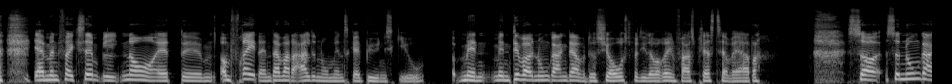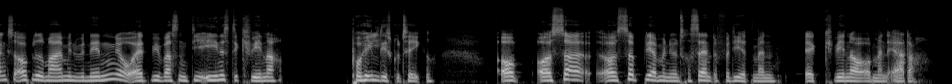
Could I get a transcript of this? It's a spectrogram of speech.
Ja, men for eksempel, når at, øh, om fredagen, der var der aldrig nogen mennesker i byen i Skive. Men, men det var nogle gange, der var det var sjovest, fordi der var rent faktisk plads til at være der. Så, så nogle gange så oplevede mig og min veninde jo, at vi var sådan de eneste kvinder på hele diskoteket. Og, og, så, og så bliver man jo interessant, fordi at man er kvinder, og man er der.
